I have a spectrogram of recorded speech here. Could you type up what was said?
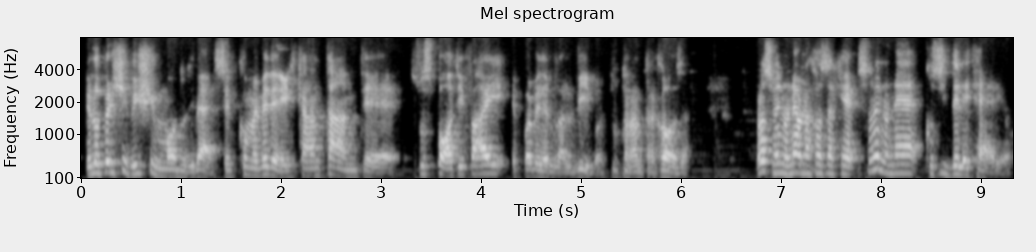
E lo percepisci in modo diverso. È come vedere il cantante su Spotify e poi vederlo dal vivo, è tutta un'altra cosa. Però secondo me non è una cosa che, secondo me non è così deleterio.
